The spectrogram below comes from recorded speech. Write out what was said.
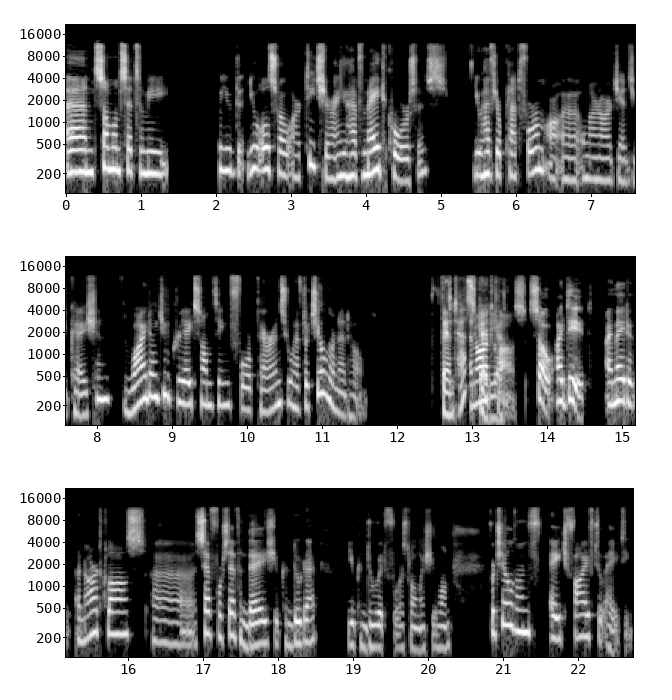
And someone said to me, you, you also are teacher and you have made courses. You have your platform, uh, online art education. Why don't you create something for parents who have their children at home? Fantastic an art idea. class. So I did. I made a, an art class uh, set for seven days. You can do that. You can do it for as long as you want for children age 5 to 80.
